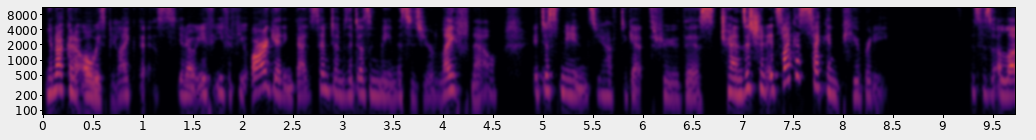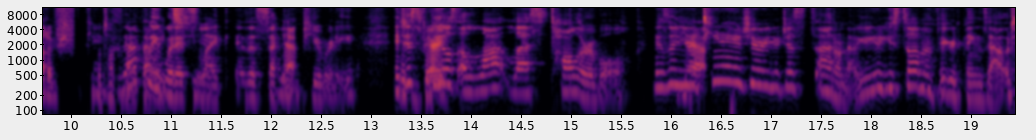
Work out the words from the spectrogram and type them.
you're not going to always be like this. You know, if, if you are getting bad symptoms, it doesn't mean this is your life now. It just means you have to get through this transition. It's like a second puberty. This is a lot of people exactly talk about exactly what it's too. like is a second yeah. puberty. It it's just very, feels a lot less tolerable because when you're yeah. a teenager, you're just I don't know, you you still haven't figured things out.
